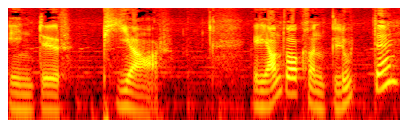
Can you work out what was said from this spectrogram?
in der PR? Ihre Antwort könnte lauten,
